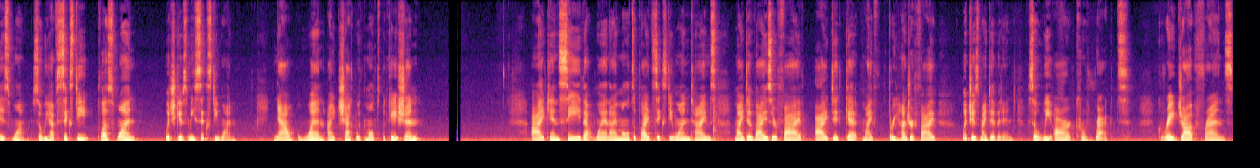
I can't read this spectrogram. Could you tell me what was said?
is 1. So we have 60 plus 1, which gives me 61. Now, when I check with multiplication, I can see that when I multiplied 61 times my divisor 5, I did get my 305, which is my dividend. So we are correct. Great job, friends.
